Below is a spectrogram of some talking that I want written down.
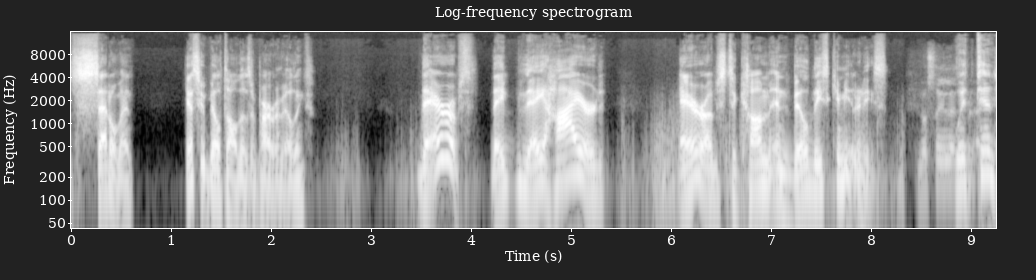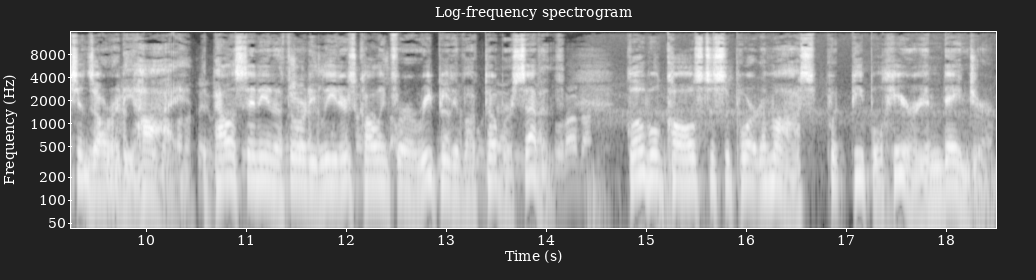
settlement. Guess who built all those apartment buildings? The Arabs. They they hired Arabs to come and build these communities. With tensions already high, the Palestinian Authority leaders calling for a repeat of October 7th, global calls to support Hamas put people here in danger.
